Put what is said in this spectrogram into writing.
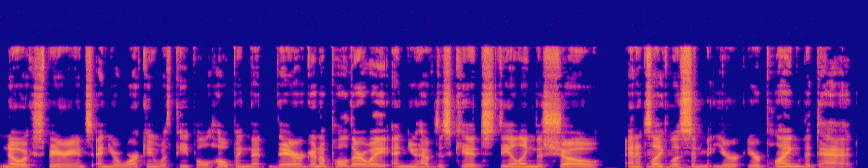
no experience, and you're working with people hoping that they're gonna pull their weight, and you have this kid stealing the show, and it's like, Mhm. listen, you're you're playing the dad.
